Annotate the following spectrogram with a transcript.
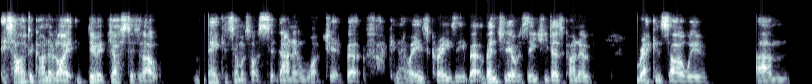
it's hard to kind of like do it justice without making someone sort of sit down and watch it. But fucking hell, it is crazy. But eventually, obviously, she does kind of reconcile with um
